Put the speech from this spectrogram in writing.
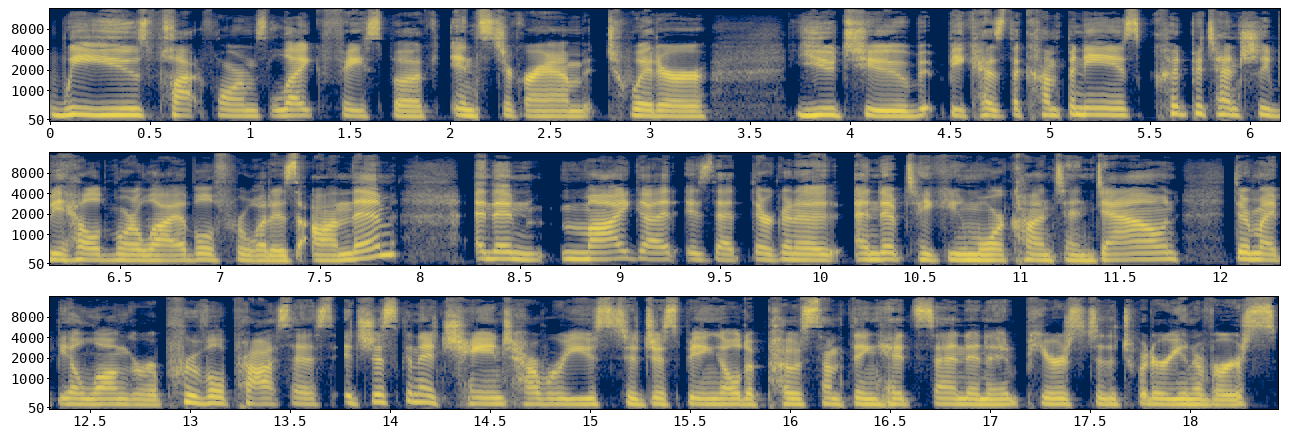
we use platforms like Facebook, Instagram, Twitter, YouTube, because the companies could potentially be held more liable for what is on them. And then my gut is that they're going to end up taking more content down. There might be a longer approval process. It's just going to change how we're used to just being able to post something, hit send, and it appears to the Twitter universe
